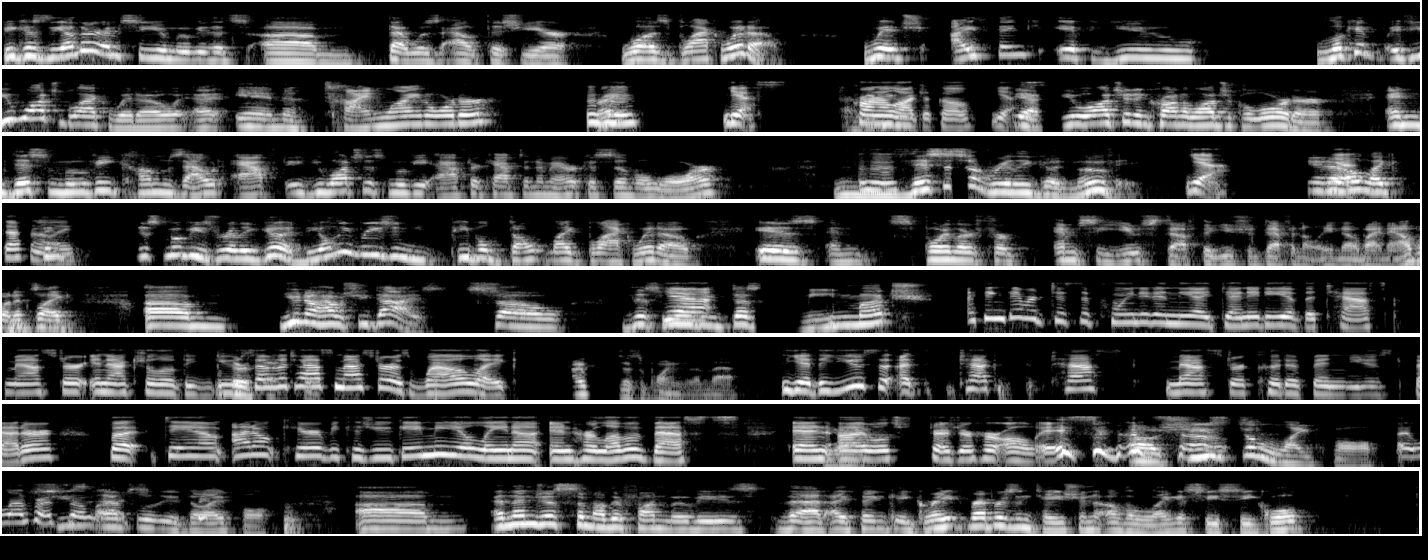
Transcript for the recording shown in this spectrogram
because the other MCU movie that's um that was out this year was Black Widow, which I think if you look at if you watch Black Widow uh, in timeline order, right? Mhm. Yes. If you- Chronological. Yes. yeah, you watch it in chronological order, and this movie comes out after you watch this movie after Captain America: Civil War, Mhm. this is a really good movie. Yeah. You know, Yeah. like Definitely. this movie is really good. The only reason people don't like Black Widow is, and spoiler for MCU stuff that you should definitely know by now, but it's like, um, you know how she dies. So this Yeah. movie doesn't mean much. I think they were disappointed in the identity of the Taskmaster, in actual the use There's of the. Taskmaster as well. Like, I was disappointed in that. yeah, the use of uh, ta- Taskmaster could have been used better. But damn, I don't care because you gave me Yelena and her love of vests, and I will treasure her always. Oh, So, she's delightful. I love her She's so much. absolutely delightful. Um, and then just some other fun movies that I think a great representation of a legacy sequel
